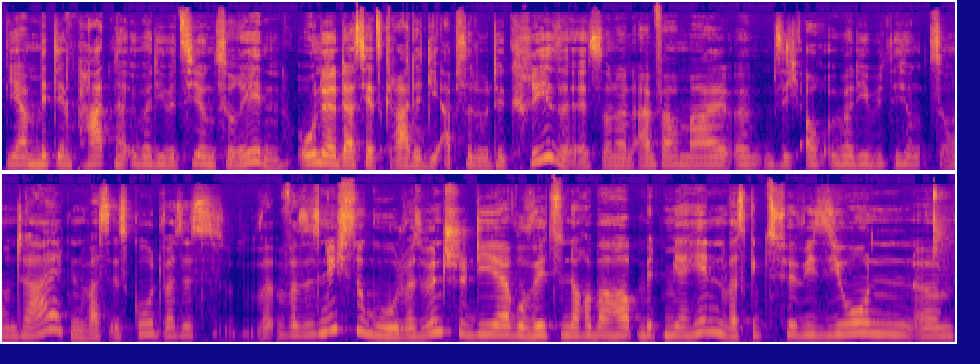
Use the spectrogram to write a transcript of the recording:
ja, mit dem Partner über die Beziehung zu reden, ohne dass jetzt gerade die absolute Krise ist, sondern einfach mal äh, sich auch über die Beziehung zu unterhalten. Was ist gut, was ist, was ist nicht so gut, was wünschst du dir, wo willst du noch überhaupt mit mir hin, was gibt es für Visionen? Ähm,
